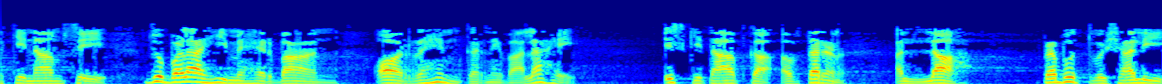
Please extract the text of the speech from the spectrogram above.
के नाम से, जो बड़ा ही मेहरबान और रहम करने वाला है। इस किताब का अवतरण अल्लाह, प्रभुत्वशाली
